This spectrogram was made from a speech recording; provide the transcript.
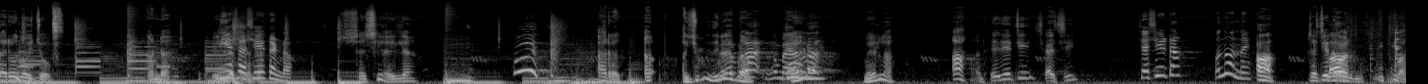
തരുമെന്ന് ചോദിച്ചോ? കണ്ട? നീ ശശിയെ കണ്ടോ? ശശി ആയില്ല. ആര്? ആ, അയ്യോ ഇതിന് മേള ആ അതെ ചേച്ചി ശശി. ശശി ഏട്ടാ ഒന്ന് വന്നേ. ആ ശശി ദാ വാ. വരുന്നു. വാ.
